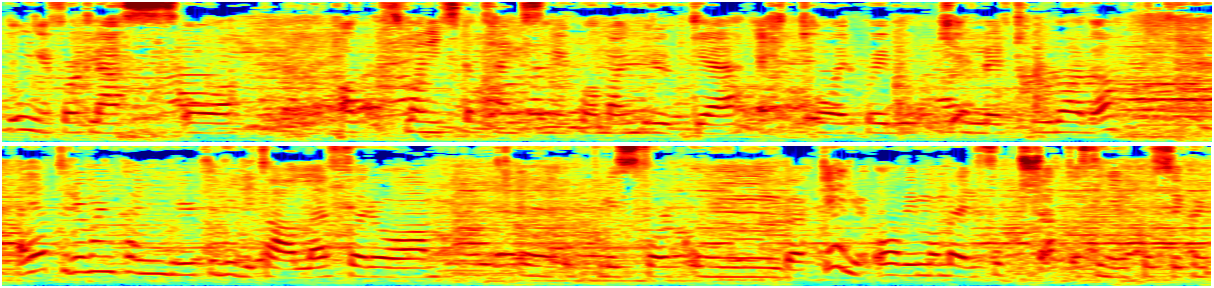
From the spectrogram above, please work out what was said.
at unge folk leser, og at man ikke skal tenke så mye på om man bruker ett år på en bok eller to dager. Jeg tror man kan bruke det digitale for å eh, opplyse folk om bøker, og vi må bare fortsette å finne ut hvordan vi kan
